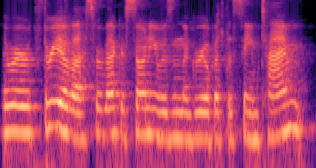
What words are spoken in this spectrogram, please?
There were three of us. Rebecca Soni was in the group at the same time,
